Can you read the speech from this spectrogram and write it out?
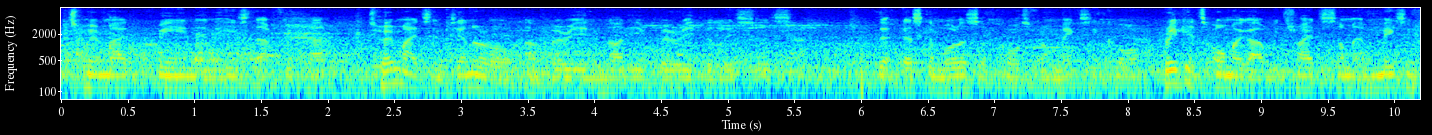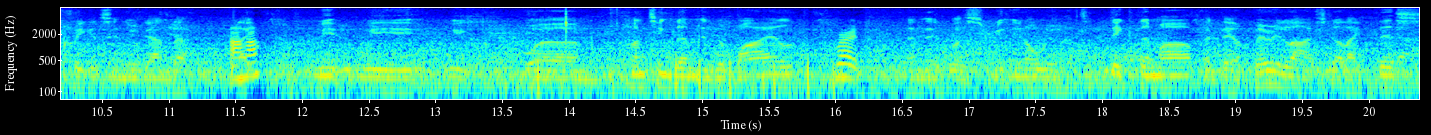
the termite queen in East Africa. Termites in general are very nutty, very delicious. The escamoles, of course, from Mexico. Crickets, oh my god, we tried some amazing crickets in Uganda. Uh-huh. Like, we, we, we were hunting them in the wild Right. And it was you know we have to dig them up and they are very large. They're like this.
